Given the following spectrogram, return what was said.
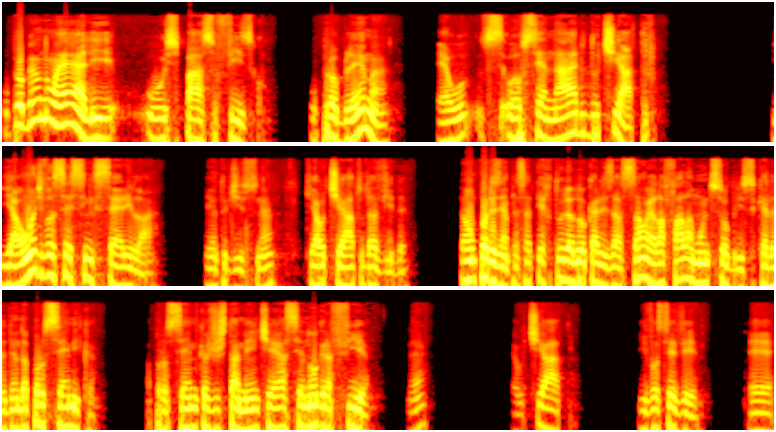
o problema não é ali o espaço físico. O problema é o, o cenário do teatro. E aonde você se insere lá, dentro disso, né? Que é o teatro da vida. Então, por exemplo, essa tertúlia localização, ela fala muito sobre isso, que ela é dentro da prosêmica. A prosêmica justamente é a cenografia, né? É o teatro. E você vê, é,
